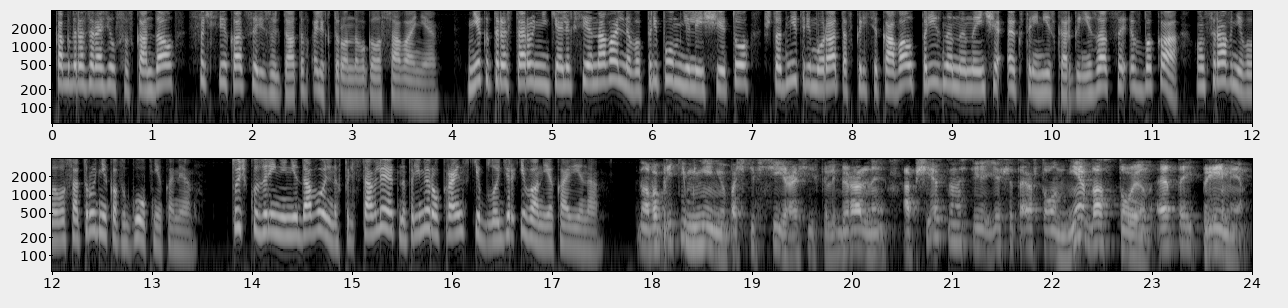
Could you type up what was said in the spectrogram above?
когда разразился скандал с фальсификацией результатов электронного голосования. Некоторые сторонники Алексея Навального припомнили еще и то, что Дмитрий Муратов критиковал признанной нынче экстремистской организацией ФБК. Он сравнивал его сотрудников с гопниками. Точку зрения недовольных представляет, например, украинский блогер Иван Яковина. А вопреки мнению почти всей российской либеральной общественности, я считаю, что он недостоин этой премии.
